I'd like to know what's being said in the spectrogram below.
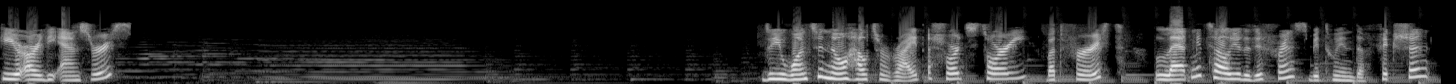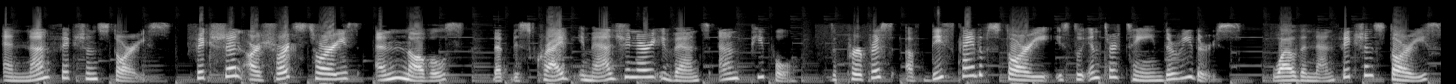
Here are the answers. Do you want to know how to write a short story? But first, let me tell you the difference between the fiction and non-fiction stories. Fiction are short stories and novels that describe imaginary events and people. The purpose of this kind of story is to entertain the readers, while the non-fiction stories,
